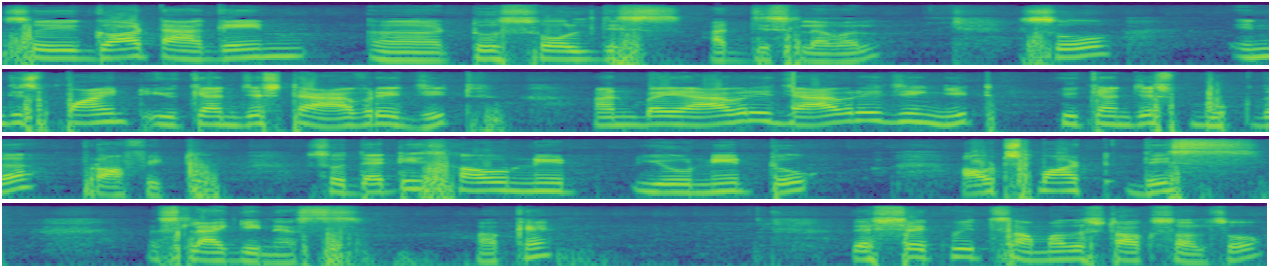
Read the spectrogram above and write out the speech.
So you got again uh, to sold this at this level. So in this point you can just average it and by average averaging it you can just book the profit. So that is how need you need to outsmart this slagginess okay? Let's check with some other stocks also.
